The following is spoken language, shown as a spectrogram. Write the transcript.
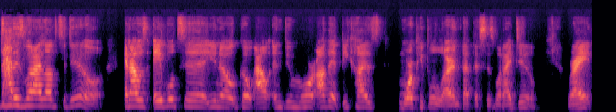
that is what I love to do. And I was able to, you know, go out and do more of it because more people learned that this is what I do, right?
